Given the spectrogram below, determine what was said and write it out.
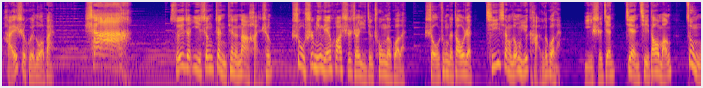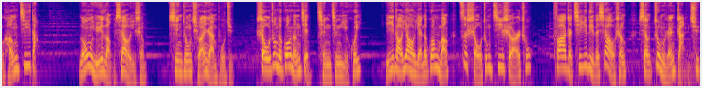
还是会落败。杀！随着一声震天的呐喊声，数十名莲花使者已经冲了过来，手中的刀刃齐向龙宇砍了过来。一时间，剑气刀芒纵横激荡。龙宇冷笑一声，心中全然不惧，手中的光能剑轻轻一挥，一道耀眼的光芒自手中激射而出，发着凄厉的笑声向众人斩去。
